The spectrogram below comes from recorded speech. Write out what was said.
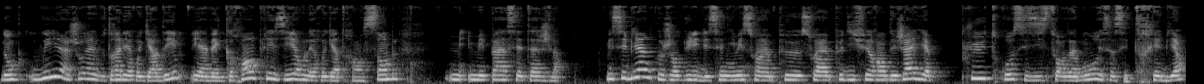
Donc oui, un jour elle voudra les regarder et avec grand plaisir on les regardera ensemble, mais, pas à cet âge-là. Mais c'est bien qu'aujourd'hui les dessins animés soient un peu, soient un peu différents. Déjà, il n'y a plus trop ces histoires d'amour et ça c'est très bien.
